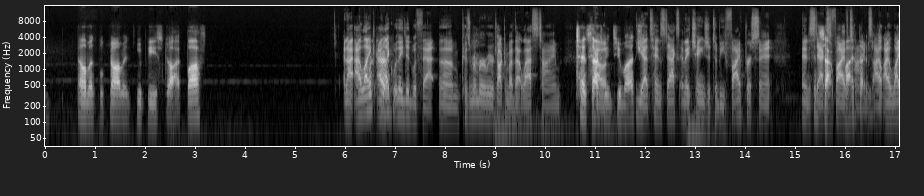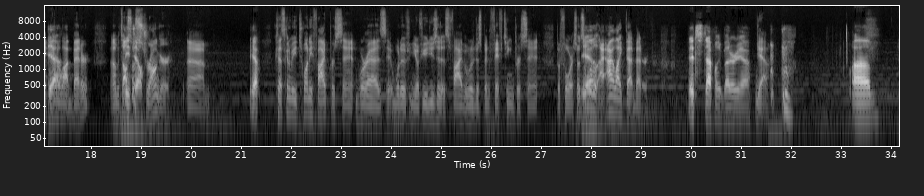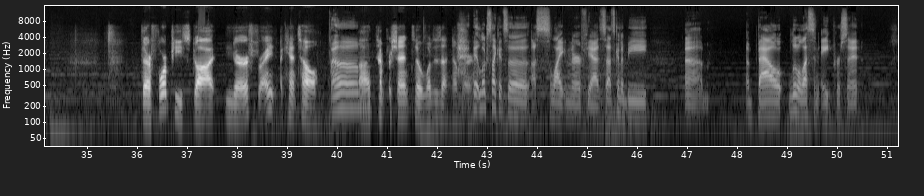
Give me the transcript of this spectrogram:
Elemental Shaman two piece got buffed. And I, I like I like what they did with that. Um, because remember we were talking about that last time. Ten stacks How- being too much. Yeah, ten stacks, and they changed it to be five percent and stacks stack five, five times. times. I, I like that a lot better. Um, it's also too. stronger. Um, Yep. Because it's going to be twenty five percent, whereas it would have, you know, if you'd use it as five, it would have just been fifteen percent before. So it's a little. I, I like that better. It's definitely better, yeah. Yeah. Um, their four piece got nerfed, right? I can't tell. Um. Uh, ten percent to what is that number? It looks like it's a, a slight nerf, yeah. So that's going to be um, about a little less than 8%.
